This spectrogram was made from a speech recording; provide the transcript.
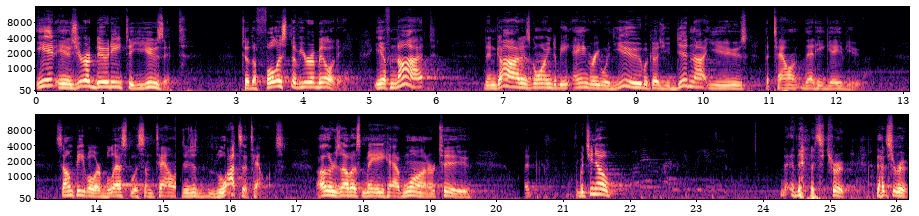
it is your duty to use it to the fullest of your ability. If not, then God is going to be angry with you because you did not use the talent that He gave you. Some people are blessed with some talent, there's just lots of talents. Others of us may have one or two but you know, that's true. That's true.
